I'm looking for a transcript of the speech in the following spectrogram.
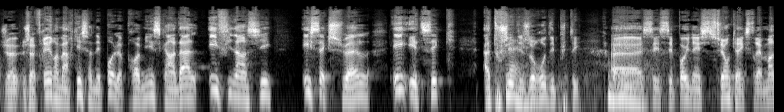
Je, je ferai remarquer, ce n'est pas le premier scandale et financier et sexuel et éthique à toucher Ben. des eurodéputés. Ben. Euh, c'est c'est pas une institution qui a extrêmement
